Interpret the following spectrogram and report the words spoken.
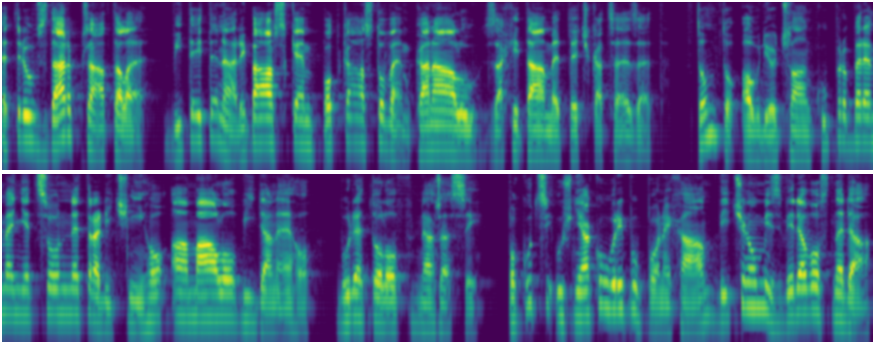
Petru vzdar, přátelé. Vítejte na rybářském podcastovém kanálu zachytáme.cz. V tomto audiočlánku probereme něco netradičního a málo výdaného. Bude to lov na řasy. Pokud si už nějakou rybu ponechám, většinou mi zvědavost nedá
